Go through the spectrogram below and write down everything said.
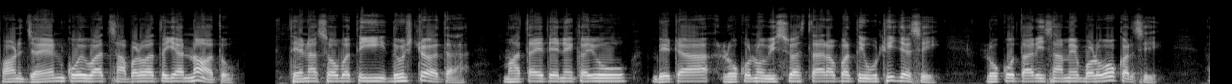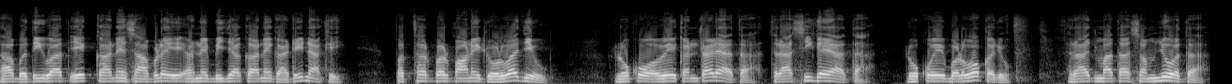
પણ જયન કોઈ વાત સાંભળવા તૈયાર ન હતો. તેના સોબતી દુષ્ટ હતા. માતાએ તેને કહ્યું, બેટા, લોકોનો વિશ્વાસ તારા પરથી ઉઠી જશે. લોકો તારી સામે બળવો કરશે. આ બધી વાત એક કાને સાંભળે અને બીજા કાને કાઢી નાખે. પથ્થર પર પાણી ઢોળવા જેવું. લોકો હવે કંટાળ્યા હતા, ત્રાસી ગયા હતા. લોકોએ બળવો કર્યો. રાજમાતા સમજુ હતા.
